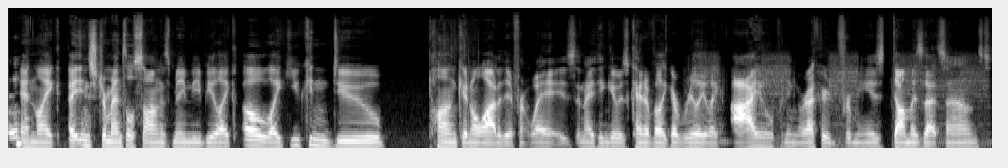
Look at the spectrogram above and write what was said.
Mm-hmm. And like instrumental songs made me be like, oh, like you can do punk in a lot of different ways and i think it was kind of like a really like eye-opening record for me as dumb as that sounds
